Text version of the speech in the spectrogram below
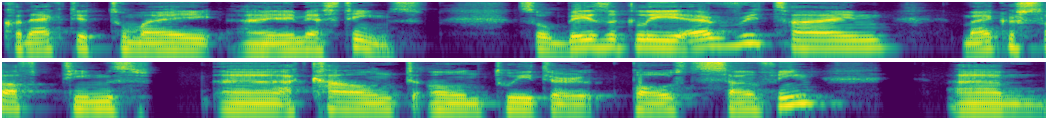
connected to my uh, MS Teams. So basically, every time Microsoft Teams uh, account on Twitter posts something, um,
